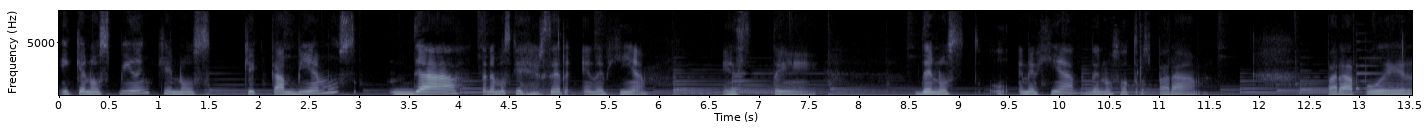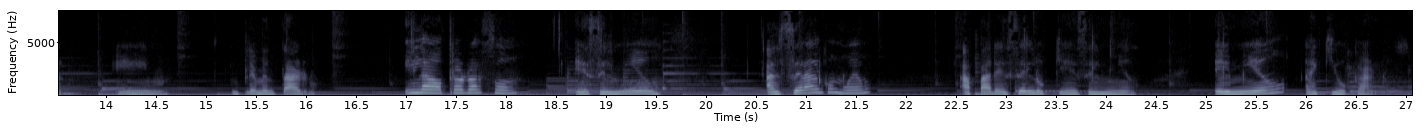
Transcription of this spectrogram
y que nos piden que nos que cambiemos. Ya tenemos que ejercer energía este de, nos, energía de nosotros para, para poder em, implementarlo. Y la otra razón es el miedo. Al ser algo nuevo, aparece lo que es el miedo. El miedo a equivocarnos.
